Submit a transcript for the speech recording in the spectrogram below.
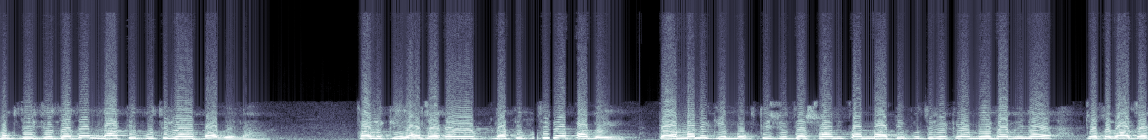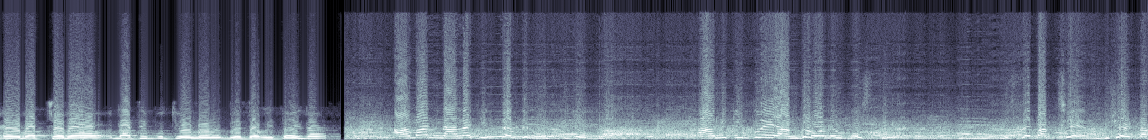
মুক্তিযোদ্ধাদের নাতিপুতিরাও পাবে না। তাহলে কি রাজাকারের নাতিপুতিরা পাবে? তার মানে কি মুক্তিযোদ্ধার সন্তান নাতিপুতিরা কেউ মেধাবী না, যত রাজাকারের বাচ্চারা নাতিপুতি হলো মেধাবী, তাই না? আমার নানা কিন্তু একজন মুক্তিযোদ্ধা। আমি কিন্তু এই আন্দোলনে উপস্থিত। বুঝতে পারছেন বিষয়টা?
